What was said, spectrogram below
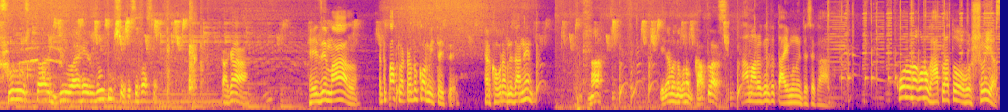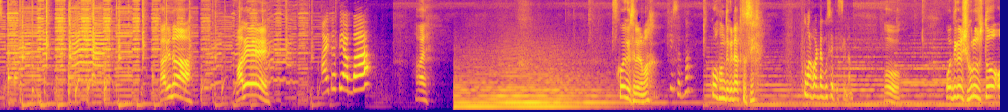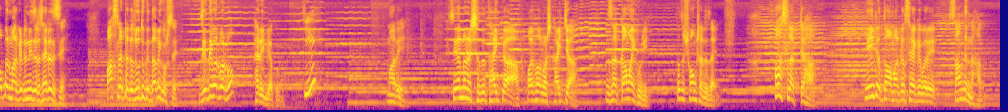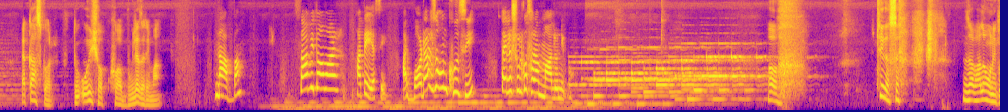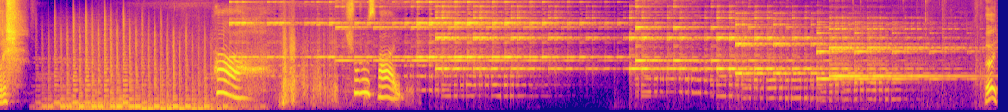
সুরজ তার বিবাহের যৌতুক শেখেছে পাশে কাকা হে যে মাল এত পাঁচ লাখ টাকা তো কমই চাইছে। হ্যাঁ খবর আপনি জানেন? না এটার মধ্যে কোনো গাপলা আছে? আমারও কিন্তু তাই মনে হইতেছে কার কোনো না কোনো ঘাপলা তো অবশ্যই আছে। আরে না মারে। আইতাছি আব্বা। হায়। কই গেছিলেন মা? কখন থেকে ডাকতেছি? তোমার ঘরটা গুছাইতেছিলাম। ও। ওদিকে সুরজ তো ওপেন মার্কেটে নিজের সাইডে দিছে। পাঁচ লাখ টাকা যৌতুকের দাবি করছে। যে দিবার পারব হ্যাঁ বিয়া করব। কি? মারে চেয়ারম্যানের সাথে থাইকা ছয় ছয় মাস খাইটা যা কামাই করি তাতে সংসারে যায়। পাঁচ লাখ টাকা। এইটা তো আমার কাছে একেবারে চান্দের নাহাল। এক কাজ কর তুই ওই সব খোয়া ভুলে যা রে মা। না আব্বা। চাবি তো আমার হাতেই আছে। আর বর্ডার যখন খুলছি তাইলে শুল্ক ছাড়া মালও নিব। ও ঠিক আছে। যা ভালো মনে করিস। হ্যাঁ সুরুজ ভাই। এই।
